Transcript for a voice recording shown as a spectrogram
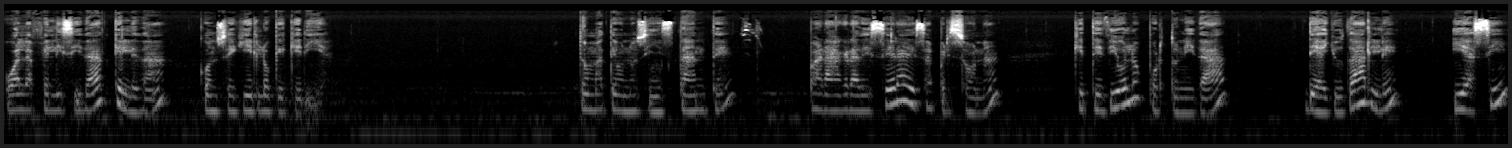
o a la felicidad que le da conseguir lo que quería. Tómate unos instantes para agradecer a esa persona que te dio la oportunidad de ayudarle y así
